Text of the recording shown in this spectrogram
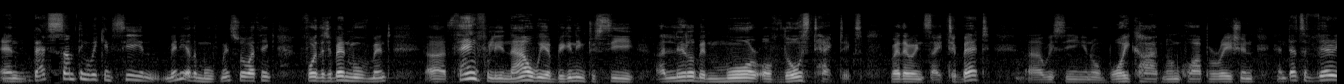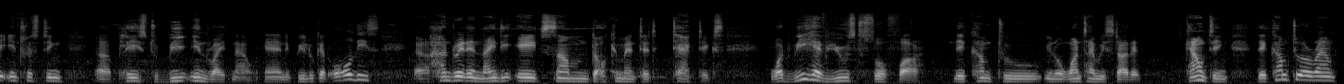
and that's something we can see in many other movements. So I think for the Tibetan movement, uh, thankfully now we are beginning to see a little bit more of those tactics, whether inside Tibet, uh, we're seeing, you know, boycott, non-cooperation, and that's a very interesting uh, place to be in right now. And if we look at all these 198 uh, some documented tactics, what we have used so far, they come to, you know, one time we started counting, they come to around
